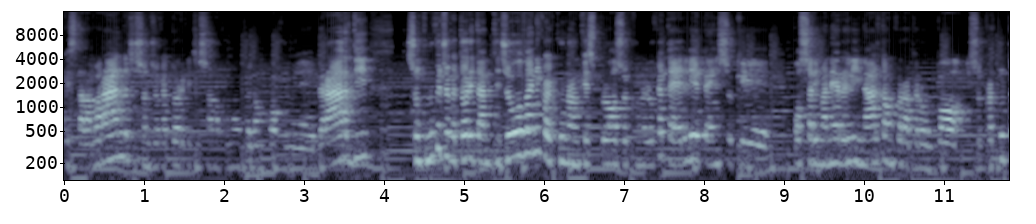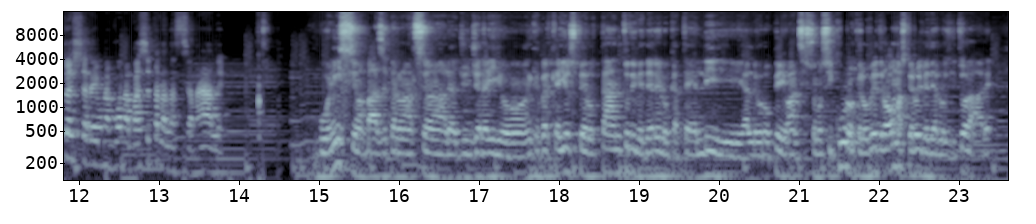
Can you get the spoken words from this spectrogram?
che sta lavorando, ci sono giocatori che ci sono comunque da un po' come Berardi, sono comunque giocatori tanti giovani, qualcuno anche esploso come Locatelli e penso che possa rimanere lì in alto ancora per un po' e soprattutto essere una buona base per la nazionale. Buonissima base per la nazionale, aggiungerei io, anche perché io spero tanto di vedere Locatelli all'europeo, anzi sono sicuro che lo vedrò, ma spero di vederlo titolare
